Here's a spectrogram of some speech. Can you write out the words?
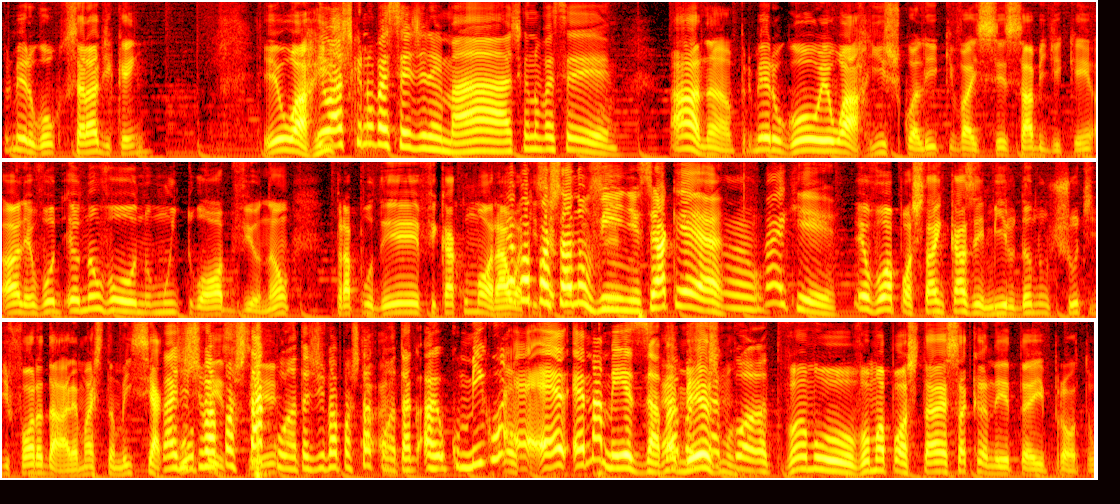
Primeiro gol será de quem? Eu arrisco. Eu acho que não vai ser de Neymar, acho que não vai ser. Ah, não. Primeiro gol eu arrisco ali que vai ser, sabe de quem? Olha, eu, vou, eu não vou no muito óbvio, não, pra poder ficar com moral eu vou apostar no. Vini, já que é. Não. Vai que. Eu vou apostar em Casemiro, dando um chute de fora da área, mas também se A acontecer... gente vai apostar quanto? A gente vai apostar quanto? Ah, Comigo é, é- é na mesa. Vai É mesmo? quanto? Vamos, vamos apostar essa caneta aí, pronto.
